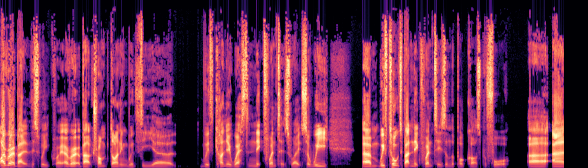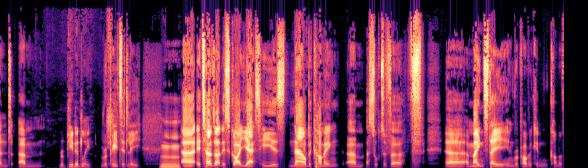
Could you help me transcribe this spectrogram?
I wrote about it this week, right? I wrote about Trump dining with the uh, with Kanye West and Nick Fuentes, right? So we um, we've talked about Nick Fuentes on the podcast before, uh, and um, repeatedly, repeatedly. Mm-hmm. Uh, it turns out this guy, yes, he is now becoming um, a sort of a uh, a mainstay in Republican kind of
